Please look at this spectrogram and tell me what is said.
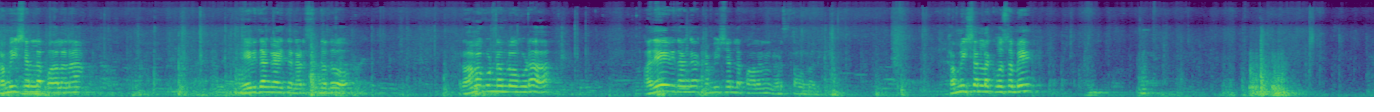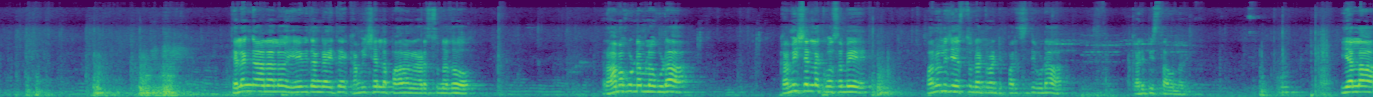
కమిషన్ల పాలన ఏ విధంగా అయితే నడుస్తున్నదో రామగుండంలో కూడా అదే విధంగా కమిషన్ల పాలన నడుస్తూ ఉన్నది. కమిషన్ల కోసమే తెలంగాణలో ఏ విధంగా అయితే కమిషన్ల పాలన నడుస్తున్నదో రామగుండంలో కూడా కమిషన్ల కోసమే పనులు చేస్తున్నటువంటి పరిస్థితి కూడా కనిపిస్తూ ఉన్నది. ఇలా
